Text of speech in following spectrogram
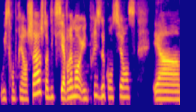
où ils seront pris en charge, tandis que s'il y a vraiment une prise de conscience et un,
